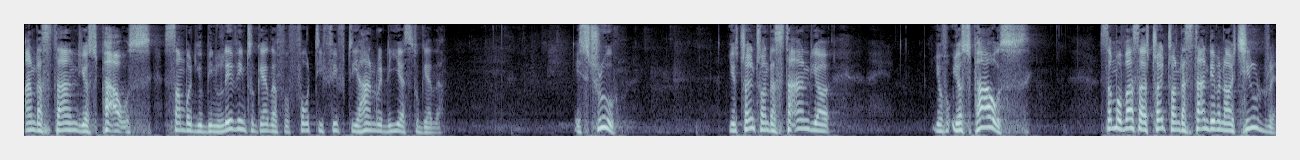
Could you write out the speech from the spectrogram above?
understand your spouse, somebody you've been living together for 40, 50, 100 years together. It's true. You're trying to understand your, your, your spouse. Some of us are trying to understand even our children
